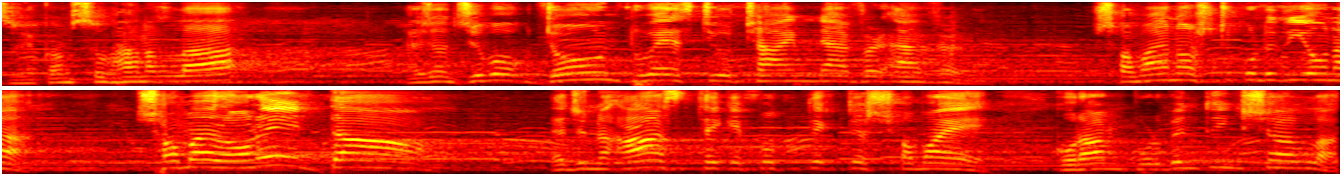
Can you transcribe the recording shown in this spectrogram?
যেরকম সুহান আল্লাহ একজন যুবক don't waste your time never ever সময় নষ্ট করে দিও না। সময়ের অনেক দাম। এজন্য আজ থেকে প্রত্যেকটা সময়ে কোরআন পড়বেন তো ইনশাআল্লাহ।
